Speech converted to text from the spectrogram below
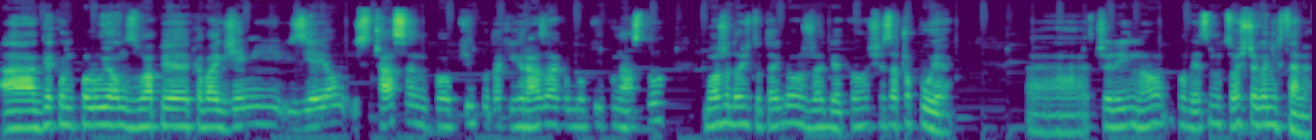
a gekon polując złapie kawałek ziemi, zje ją i z czasem po kilku takich razach albo kilkunastu może dojść do tego, że gekon się zaczopuje. Eee, czyli no powiedzmy coś, czego nie chcemy.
